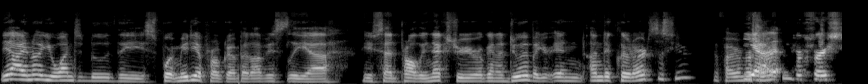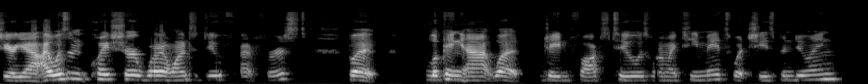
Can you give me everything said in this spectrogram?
Yeah, I know you want to do the sport media program, but obviously, uh, you said probably next year you were going to do it, but you're in undeclared arts this year, if I remember. Yeah, correctly? for first year. Yeah, I wasn't quite sure what I wanted to do at first, but looking at what Jaden Fox too is one of my teammates, what she's been doing,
